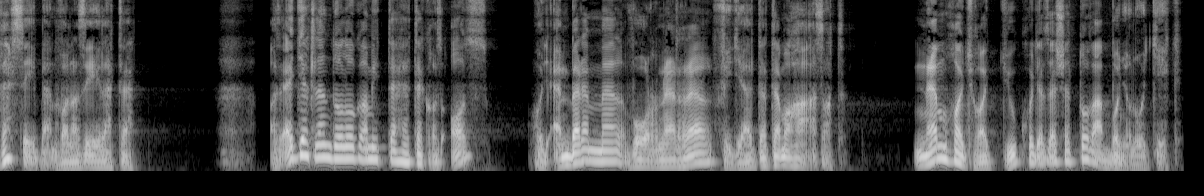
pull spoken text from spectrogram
veszélyben van az élete. Az egyetlen dolog, amit tehetek, az az, hogy emberemmel, Warnerrel figyeltetem a házat. Nem hagyhatjuk, hogy az eset tovább bonyolódjék.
